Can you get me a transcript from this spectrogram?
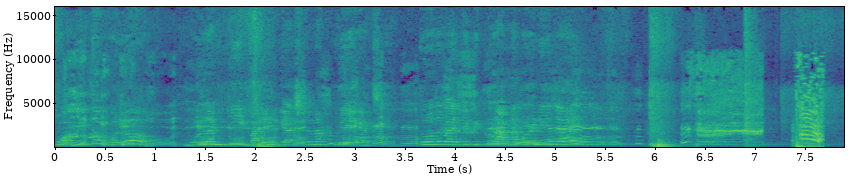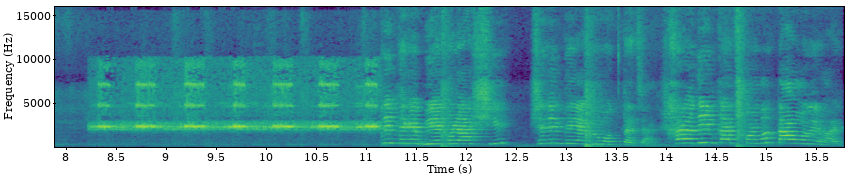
সবই তো হলো। বললাম কি বাড়ির গ্যাসটা না গেছে। তোমাদের বাড়ি থেকে একটু রান্না করে নিয়ে যায়? হয়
